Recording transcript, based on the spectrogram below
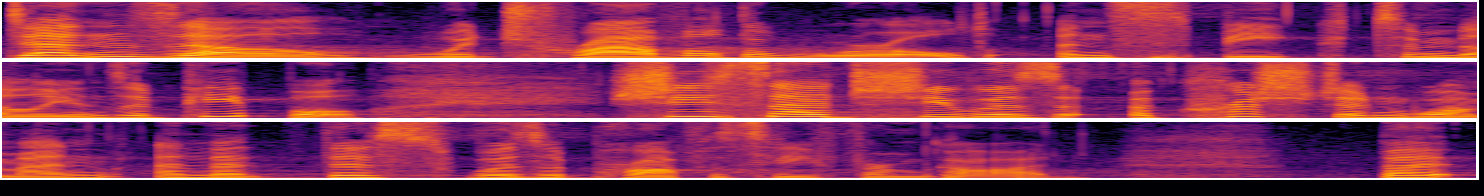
Denzel would travel the world and speak to millions of people. She said she was a Christian woman and that this was a prophecy from God. But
